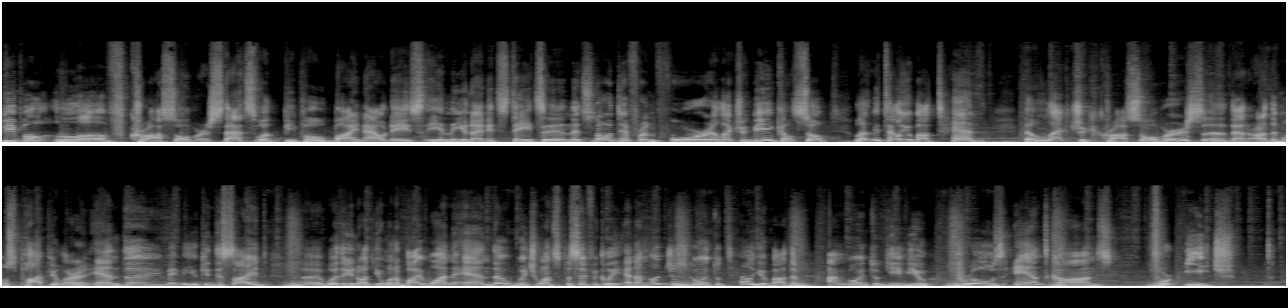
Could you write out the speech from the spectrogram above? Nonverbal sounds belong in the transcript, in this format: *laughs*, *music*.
People love crossovers. That's what people buy nowadays in the United States, and it's no different for electric vehicles. So, let me tell you about 10 electric crossovers uh, that are the most popular, and uh, maybe you can decide uh, whether or not you want to buy one and uh, which one specifically. And I'm not just going to tell you about them, I'm going to give you pros and cons for each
